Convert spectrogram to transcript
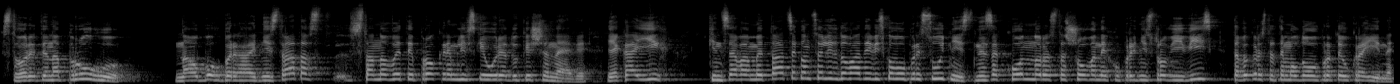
створити напругу на обох берегах Дністра та встановити прокремлівський уряд у Кишиневі, яка їх кінцева мета це консолідувати військову присутність незаконно розташованих у Придністров'ї військ та використати Молдову проти України.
